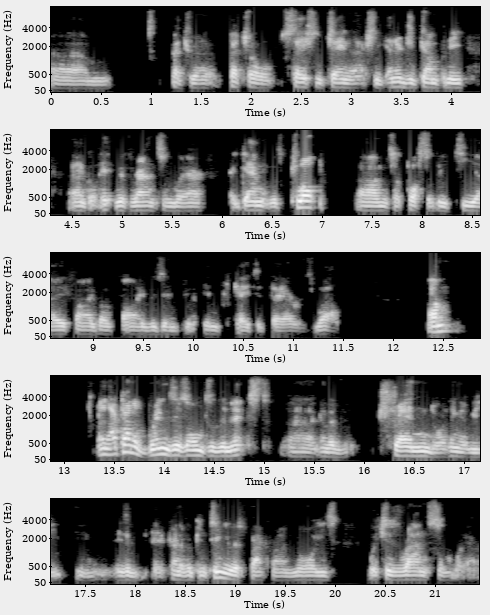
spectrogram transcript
um, petrol, petrol station chain, actually energy company, uh, got hit with ransomware. Again, it was Clop, um, so possibly TA505 is impl- implicated there as well. Um, and that kind of brings us on to the next uh, kind of trend, or I think that we is a, a, kind of a continuous background noise, which is ransomware.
